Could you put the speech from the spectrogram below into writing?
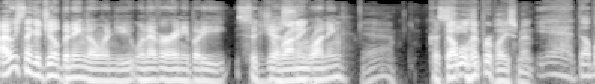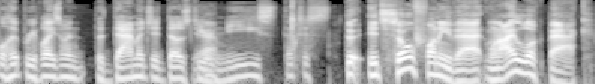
I always think of Joe Benigno when you, whenever anybody suggests running? running, Yeah. Because Double hip replacement. Yeah, double hip replacement. The damage it does to Yeah. your knees. That just The, it's so funny that when I look back,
